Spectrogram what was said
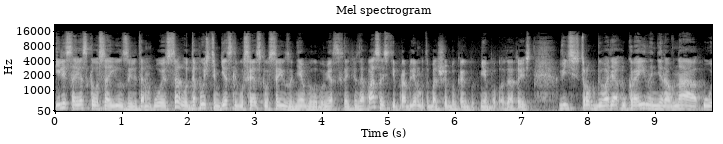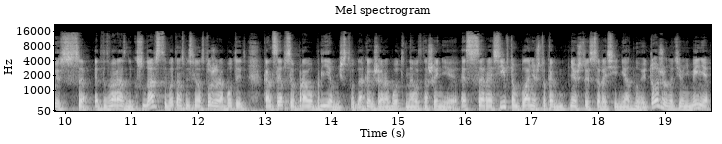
или Советского Союза, или там УССР. Вот, допустим, если бы у Советского Союза не было бы места Совета Безопасности, проблемы-то большой бы как бы не было, да, то есть, ведь, строго говоря, Украина не равна УССР. Это два разных государства, и в этом смысле у нас тоже работает концепция правоприемничества, да, как же работает на отношении СССР России, в том плане, что как бы понимаешь, что СССР Россия не одно и то же, но тем не менее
